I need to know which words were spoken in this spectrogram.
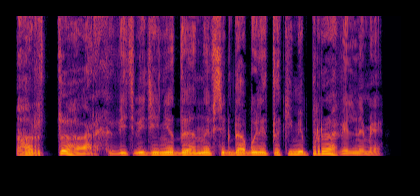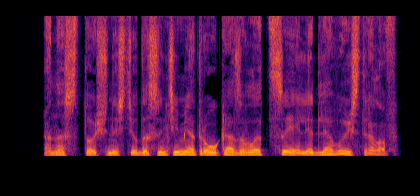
Артарх, ведь видения Дэнны всегда были такими правильными. Она с точностью до сантиметра указывала цели для выстрелов.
